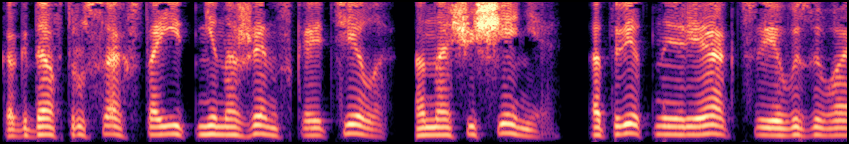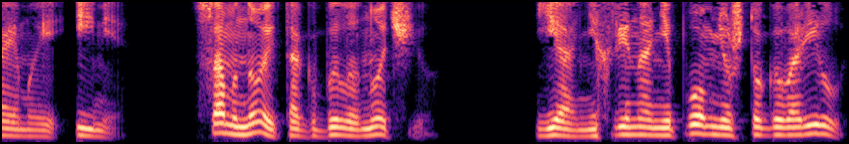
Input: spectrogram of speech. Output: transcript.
когда в трусах стоит не на женское тело, а на ощущения, ответные реакции, вызываемые ими. Со мной так было ночью. Я ни хрена не помню, что говорил,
